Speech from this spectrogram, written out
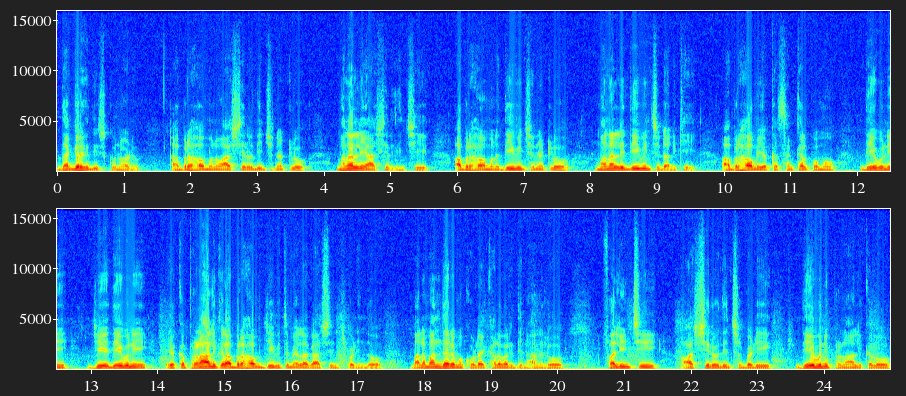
దగ్గరకు తీసుకున్నాడు. అబ్రహామును ఆశీర్వదించినట్లు మనల్ని ఆశీర్వదించి అబ్రహామును దీవించినట్లు మనల్ని దీవించడానికి అబ్రహాం యొక్క సంకల్పము దేవుని జీ దేవుని యొక్క ప్రణాళికలు అబ్రహాం జీవితం ఎలాగ ఆశించబడిందో మనమందరము కూడా కడవరి దినాలలో ఫలించి ఆశీర్వదించబడి దేవుని ప్రణాళికలో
